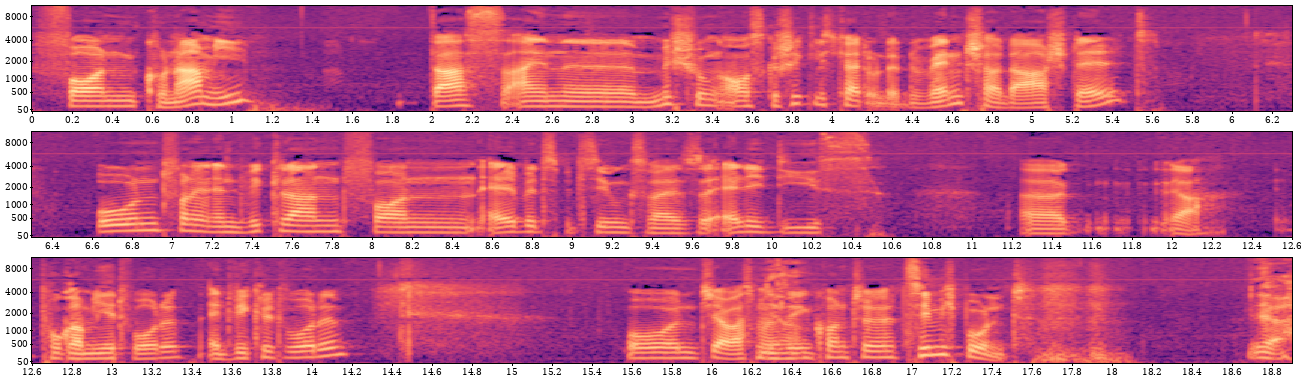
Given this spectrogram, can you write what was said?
von Konami, das eine Mischung aus Geschicklichkeit und Adventure darstellt und von den Entwicklern von Elbits bzw. LEDs äh, ja, programmiert wurde, entwickelt wurde. Und ja, was man Ja. sehen konnte, ziemlich bunt. Ja,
